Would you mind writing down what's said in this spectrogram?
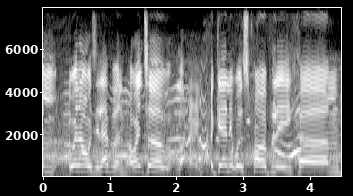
Um, when I was 11, I went to, like, again, it was probably um,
